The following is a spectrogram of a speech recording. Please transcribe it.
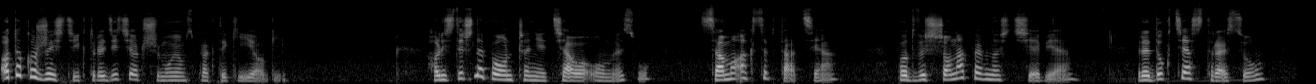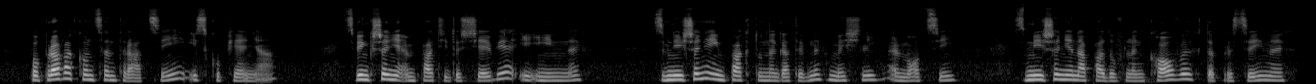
Oto korzyści, które dzieci otrzymują z praktyki jogi. Holistyczne połączenie ciało-umysł, samoakceptacja, podwyższona pewność siebie, redukcja stresu, poprawa koncentracji i skupienia, zwiększenie empatii do siebie i innych, zmniejszenie impaktu negatywnych myśli, emocji, zmniejszenie napadów lękowych, depresyjnych,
